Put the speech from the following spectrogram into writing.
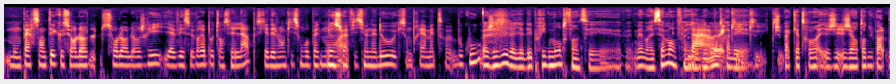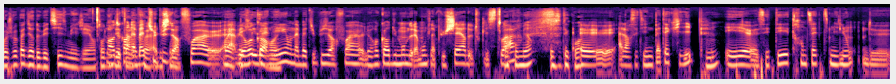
mon père sentait que sur leur sur l'horlogerie il y avait ce vrai potentiel là parce qu'il y a des gens qui sont complètement aficionados et qui sont prêts à mettre beaucoup. Bah, j'ai vu là il y a des prix de montres enfin c'est même récemment enfin il y a bah, des montres à des je sais pas 80 j'ai entendu parler bon je veux pas dire de bêtises mais j'ai entendu en des tout cas, on a battu plusieurs fois euh, avec les années. on a battu plusieurs fois euh, le record du monde de la montre la plus chère de toute l'histoire. à combien et c'était quoi euh, alors c'était une Patek Philippe mmh. et c'était 37 millions de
